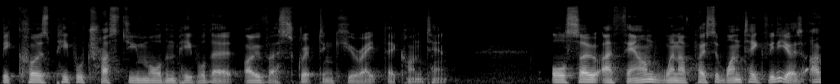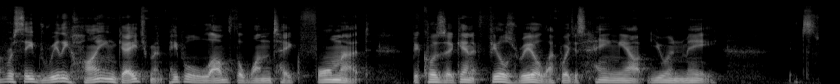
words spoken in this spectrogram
because people trust you more than people that over script and curate their content. Also, I found when I've posted one take videos, I've received really high engagement. People love the one take format because again, it feels real, like we're just hanging out, you and me. It's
